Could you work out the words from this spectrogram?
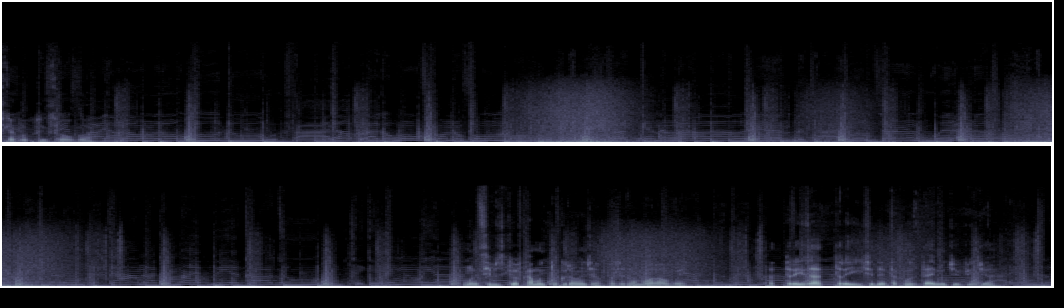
Será que eu consigo salvar? Mano, esse vídeo aqui vai ficar muito grande, rapaziada. Na moral, velho. Tá 3x3, já deve estar tá com uns 10 mil de vídeo já.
